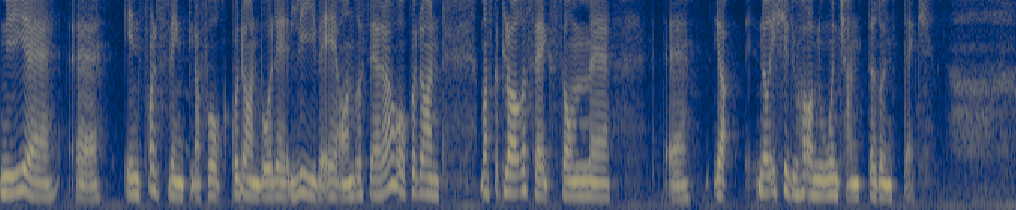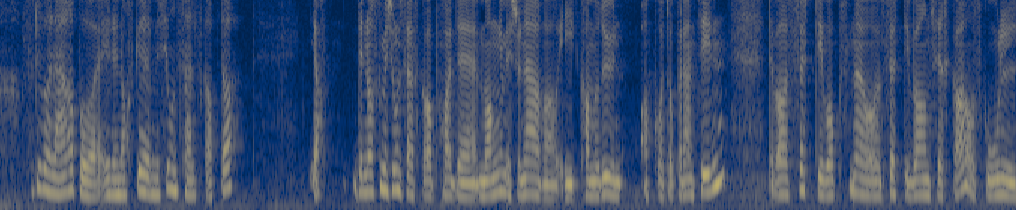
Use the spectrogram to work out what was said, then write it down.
nye eh, innfallsvinkler for hvordan både livet er andre steder, og hvordan man skal klare seg som eh, eh, Ja, når ikke du har noen kjente rundt deg. Så du var lærer på i Det Norske Misjonsselskap, da? Ja. Det Norske Misjonsselskap hadde mange misjonærer i Kamerun akkurat på den tiden. Det var 70 voksne og 70 barn ca., og skolen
